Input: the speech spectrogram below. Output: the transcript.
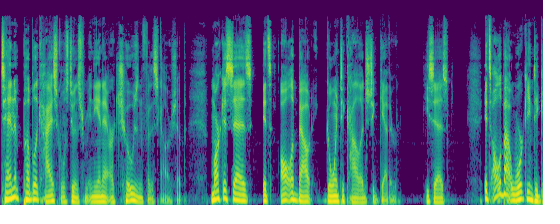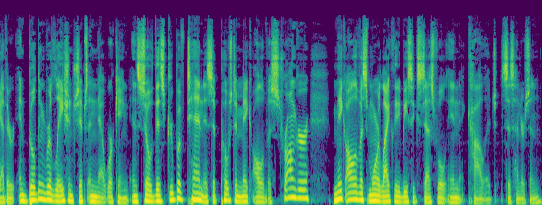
10 public high school students from Indiana are chosen for the scholarship. Marcus says it's all about going to college together. He says, it's all about working together and building relationships and networking. And so this group of 10 is supposed to make all of us stronger, make all of us more likely to be successful in college, says Henderson.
